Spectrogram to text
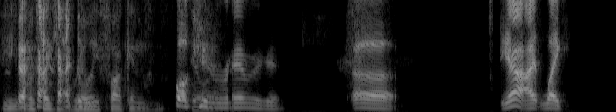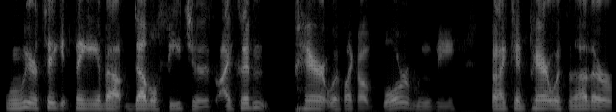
he looks like you're really fucking Fucking ramming it. Uh, yeah. I like when we were taking thinking about double features. I couldn't pair it with like a war movie, but I could pair it with another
